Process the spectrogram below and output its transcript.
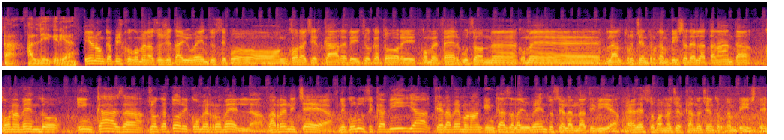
Ah, Allegri. Eh. Io non capisco come la società Juventus può ancora cercare dei giocatori come Ferguson, come l'altro centrocampista dell'Atalanta, con avendo in casa giocatori come Rovella, Barrenicea, Nicolusi Caviglia che l'avevano anche in casa la Juventus e l'è andati via. E adesso vanno cercando centrocampisti,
